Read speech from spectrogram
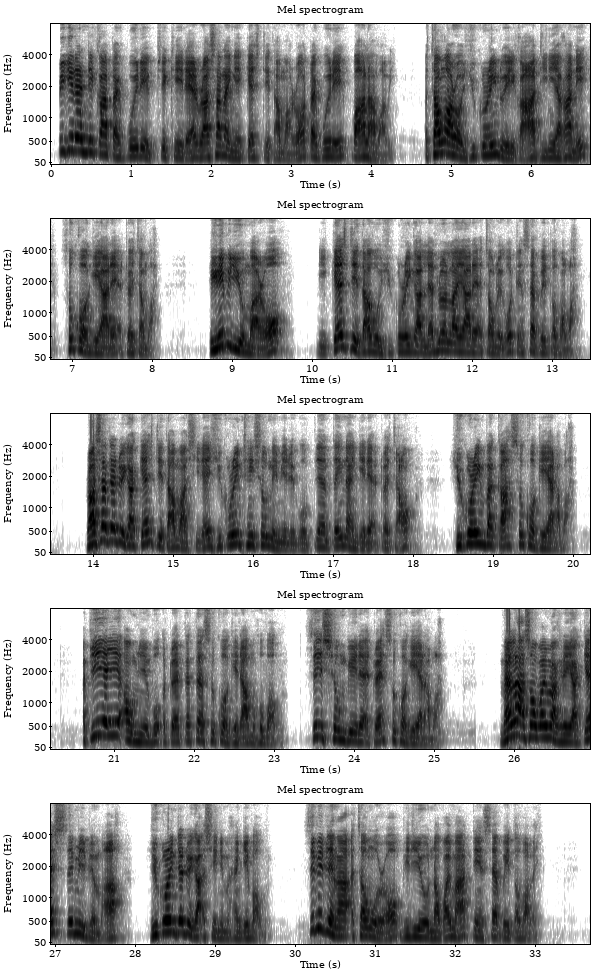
ပြီးခဲ့တဲ့နှစ်ကတိုက်ပွဲတွေဖြစ်ခဲ့တဲ့ရုရှားနိုင်ငံ cash data မှာတော့တိုက်ပွဲတွေပါလာပါပြီအကြောင်းကတော့ယူကရိန်းတွေကဒီနေရာကနေဆုတ်ခေါ်ခဲ့ရတဲ့အတွက်ကြောင့်ပါဒီနေ့ဗီဒီယိုမှာတော့ဒီ cash data ကိုယူကရိန်းကလက်လွှတ်လိုက်ရတဲ့အကြောင်းတွေကိုတင်ဆက်ပေးတော့မှာပါရုရှားတပ်တွေက cash data မှာရှိတဲ့ယူကရိန်းထိန်းချုပ်နေမြေတွေကိုပြန်သိမ်းနိုင်ခဲ့တဲ့အတွက်ကြောင့်ယူကရိန်းဘက်ကဆုတ်ခေါ်ခဲ့ရတာပါ အပြည့်ရရဲ့အောင်မြင်ဖို့အတွက်တက်တက်ဆုတ်ခွက်ခဲ့တာမဟုတ်ပါဘူးစစ်ရှုံးခဲ့တဲ့အတွက်ဆုတ်ခွက်ခဲ့ရတာပါမက်လာအစောပိုင်းမှာကလေးက gas စစ်မြေပြင်မှာယူကရိန်းတပ်တွေကအခြေအနေမဟန်ခဲ့ပါဘူးစစ်မြေပြင်ကအကြောင်းကိုတော့ဗီဒီယိုနောက်ပိုင်းမှာတင်ဆက်ပေးတော့ပါမယ်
